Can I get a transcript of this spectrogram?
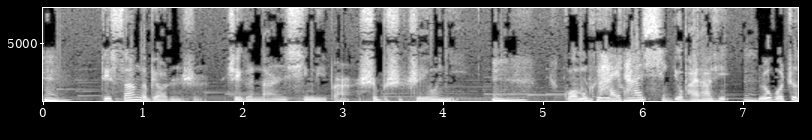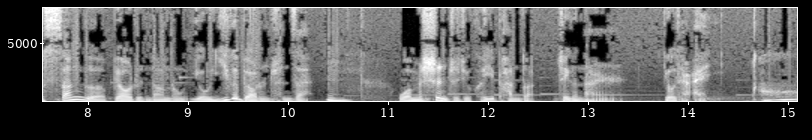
嗯第三个标准是，这个男人心里边是不是只有你？嗯我们可以排他性有排他性。嗯如果这三个标准当中有一个标准存在，嗯，我们甚至就可以判断这个男人有点爱你。哦，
